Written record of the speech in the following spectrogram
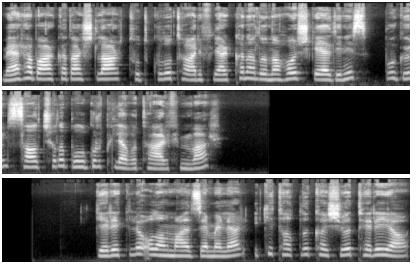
Merhaba arkadaşlar, Tutkulu Tarifler kanalına hoş geldiniz. Bugün salçalı bulgur pilavı tarifim var. Gerekli olan malzemeler 2 tatlı kaşığı tereyağı,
